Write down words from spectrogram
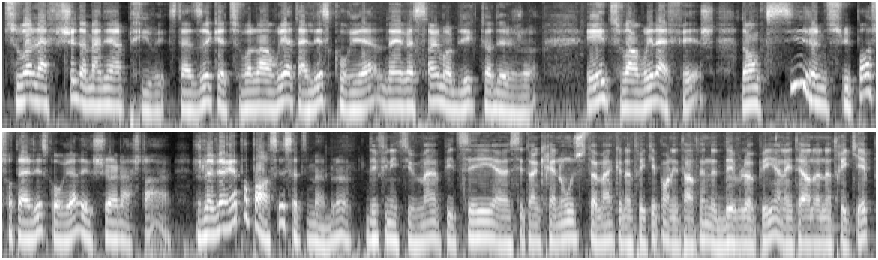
tu vas l'afficher de manière privée. C'est-à-dire que tu vas l'envoyer à ta liste courriel d'investisseurs immobiliers que tu as déjà et tu vas envoyer la fiche. Donc, si je ne suis pas sur ta liste courriel et que je suis un acheteur, je ne le verrai pas passer, cet immeuble-là. Définitivement. Puis tu sais, euh, c'est un créneau justement que notre équipe, on est en train de développer à l'intérieur de notre équipe.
